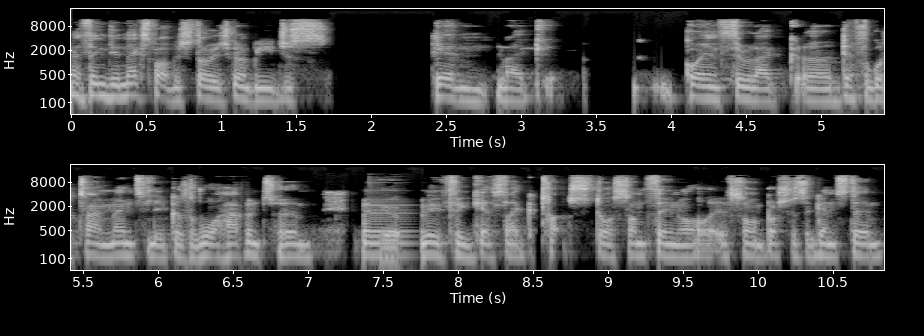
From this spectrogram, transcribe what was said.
I think the next part of the story is going to be just him like going through like a difficult time mentally because of what happened to him. Maybe if he gets like touched or something, or if someone brushes against him,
